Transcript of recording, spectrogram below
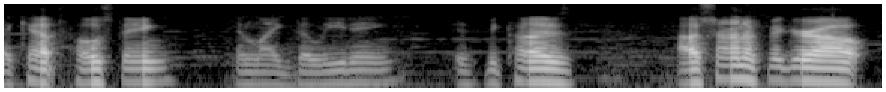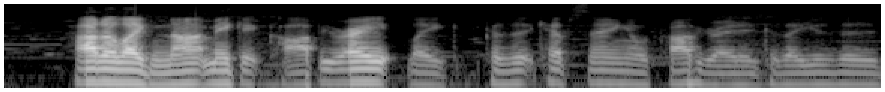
I kept posting and like deleting, it's because I was trying to figure out how to like not make it copyright, like because it kept saying it was copyrighted because I used it.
